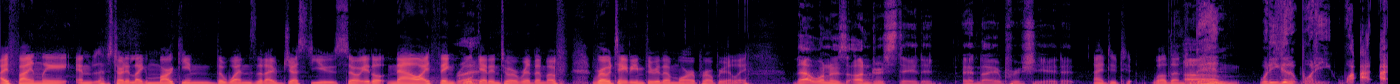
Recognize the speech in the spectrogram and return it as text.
I finally am, have started like marking the ones that I've just used. So it'll now. I think we'll Right. get into a rhythm of rotating through them more appropriately. That one was understated, and I appreciate it. I do too. Well done. Sean. Ben, um, what are you gonna? What are you? What, I, I,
